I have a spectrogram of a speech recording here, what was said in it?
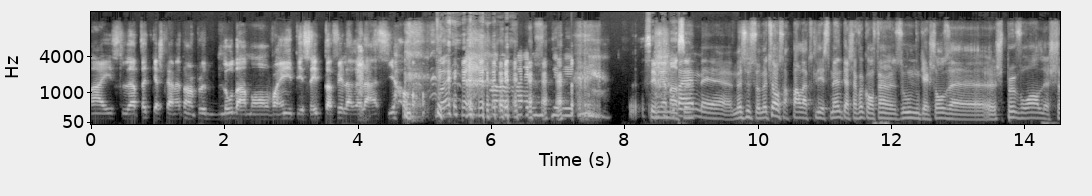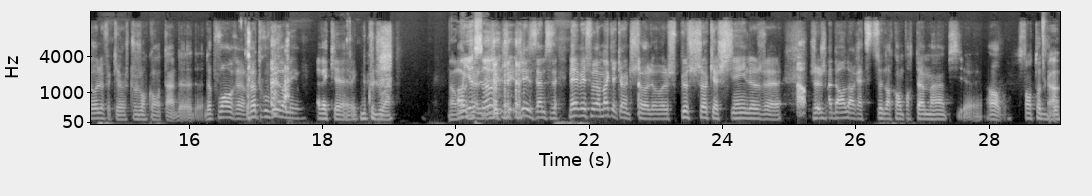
nice. Là, peut-être que je pourrais mettre un peu de l'eau dans mon vin et essayer de toffer la relation. Ouais. C'est vraiment Ouais, ça. mais, euh, mais c'est ça. Mais tu sais, on se reparle à toutes les semaines, puis à chaque fois qu'on fait un Zoom ou quelque chose, euh, je peux voir le chat, là, fait que je suis toujours content de, de- de pouvoir retrouver Roméo avec, euh, avec beaucoup de joie. Non, moi, il y a Ah, je- ça. je les aime. Mais, mais je suis vraiment quelqu'un de chat, là. Je suis plus chat que chien, là. Je- Ah. je- J'adore leur attitude, leur comportement, puis euh, oh, ils sont tous beaux. Ah.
